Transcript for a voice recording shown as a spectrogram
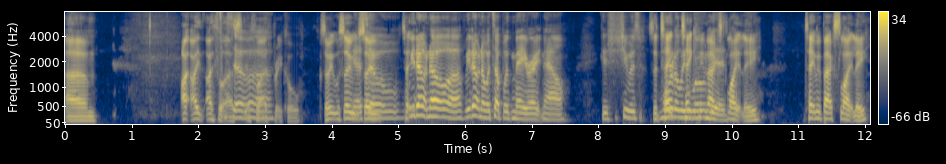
um, I, I, I thought that's, so, uh, I thought that was uh, pretty cool. So it was so yeah, so, so, we don't know uh, we don't know what's up with May right now because she was so take, take wounded. me back slightly. Take me back slightly.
